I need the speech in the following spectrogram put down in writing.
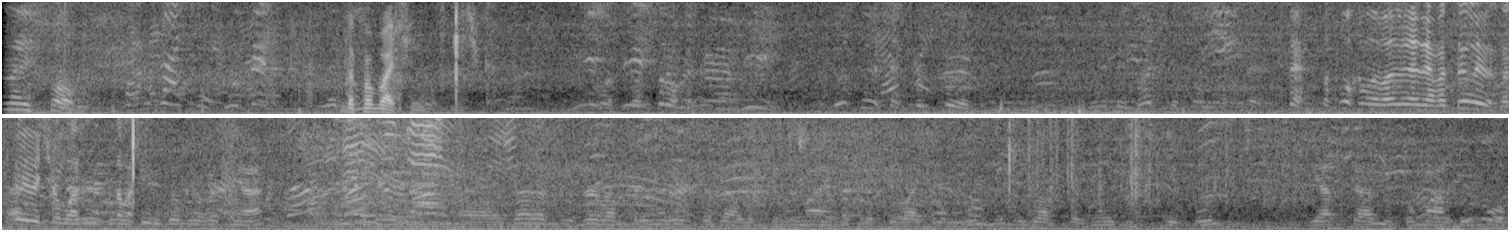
Знайшов. До побачення. Все, послухали Валерія Васильовича. Давай. Всім доброго дня. Зараз вже вам тренери сказали, що ми маємо працювати на пульсі. Будь ласка, знайдіть всі пульс. Я скажу команду оп,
